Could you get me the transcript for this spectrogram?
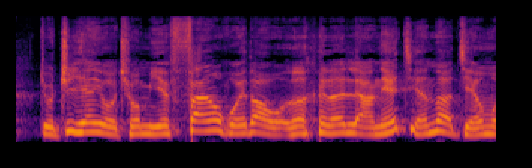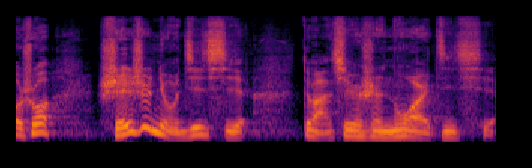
就之前有球迷翻回到我们可能两年前的节目，说谁是纽基奇，对吧？其实是努尔基奇。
